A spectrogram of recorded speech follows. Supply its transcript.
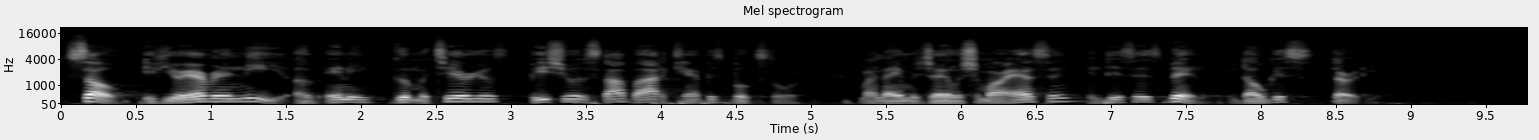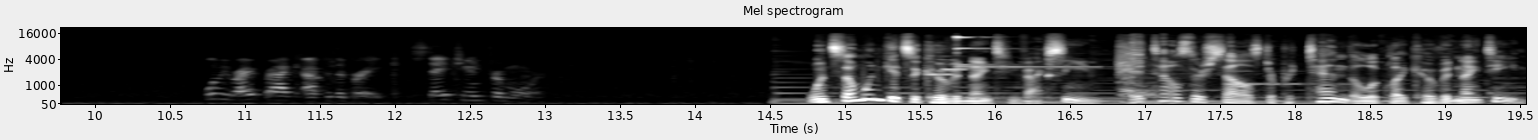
So, if you're ever in need of any good materials, be sure to stop by the campus bookstore. My name is Jalen Shamar Anson, and this has been Dogus 30. We'll be right back after the break. Stay tuned for more. When someone gets a COVID 19 vaccine, it tells their cells to pretend to look like COVID 19.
